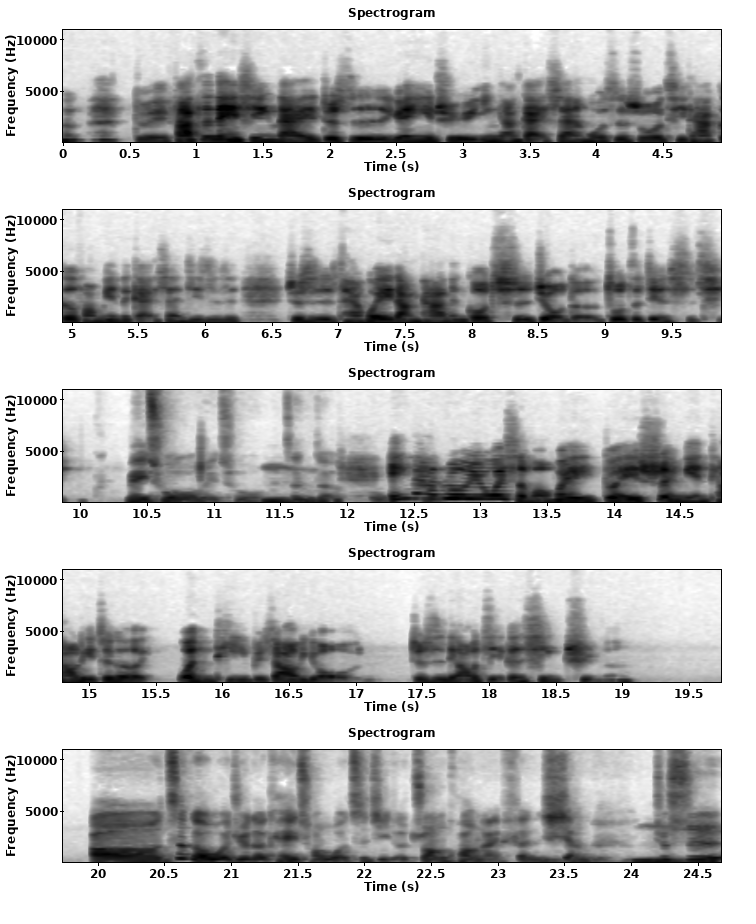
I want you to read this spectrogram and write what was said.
对，发自内心来就是愿意去营养改善，或是说其他各方面的改善，其实是就是才会让他能够持久的做这件事情。没错，没错，嗯、真的。哎，那若玉为什么会对睡眠调理这个问题比较有就是了解跟兴趣呢？呃，这个我觉得可以从我自己的状况来分享，嗯、就是。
